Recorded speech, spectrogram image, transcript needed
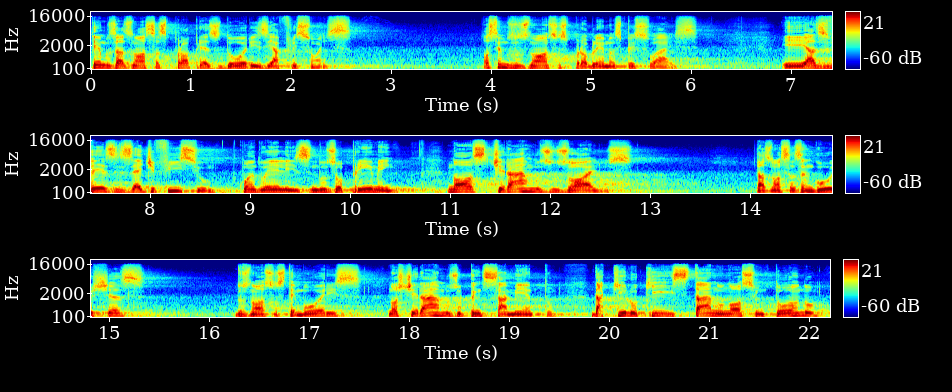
temos as nossas próprias dores e aflições. Nós temos os nossos problemas pessoais. E às vezes é difícil, quando eles nos oprimem, nós tirarmos os olhos das nossas angústias, dos nossos temores, nós tirarmos o pensamento daquilo que está no nosso entorno,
